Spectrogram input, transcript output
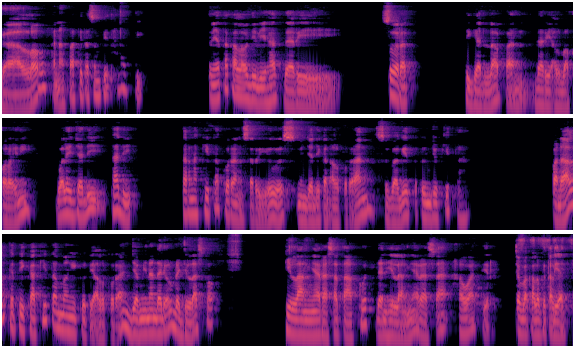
galau? Kenapa kita sempit hati? Ternyata kalau dilihat dari surat 38 dari Al-Baqarah ini, boleh jadi tadi karena kita kurang serius menjadikan Al-Quran sebagai petunjuk kita. Padahal ketika kita mengikuti Al-Quran, jaminan dari Allah udah jelas kok. Hilangnya rasa takut dan hilangnya rasa khawatir. Coba kalau kita lihat,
